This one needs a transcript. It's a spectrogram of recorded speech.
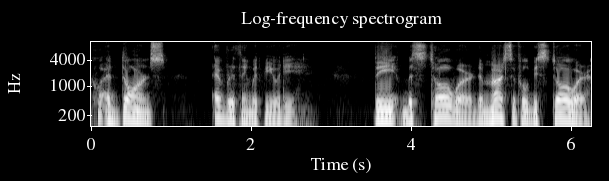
who adorns everything with beauty, the bestower, the merciful bestower,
